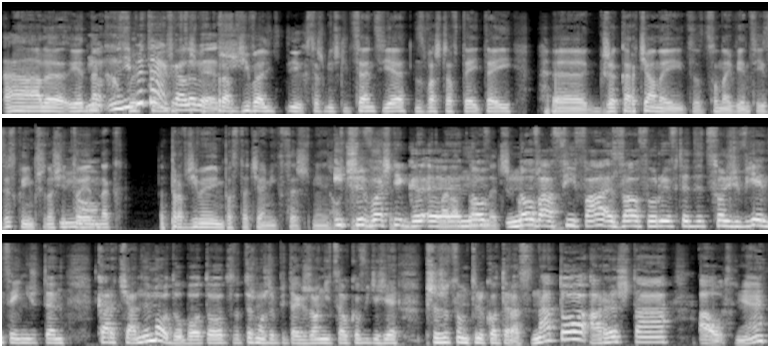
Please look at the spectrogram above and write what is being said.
A, ale jednak. No, no niby tak, ale wiesz. Prawdziwe, chcesz mieć licencję, zwłaszcza w tej, tej e, grze karcianej, co, co najwięcej zysku im przynosi, no. to jednak Prawdziwymi postaciami chcesz mieć. I czy właśnie e, now, nowa FIFA zaoferuje wtedy coś więcej niż ten karciany moduł, bo to, to, też może być tak, że oni całkowicie się przerzucą tylko teraz na to, a reszta out, nie?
